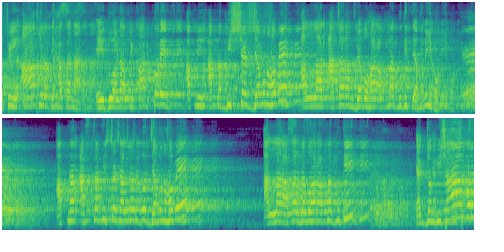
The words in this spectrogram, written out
অফিল আখিরাতি হাসানা। এই দোয়াটা আপনি পাঠ করেন। আপনি, আপনার বিশ্বাস যেমন হবে, আল্লাহর আচরণ, ব্যবহার আপনার প্রতি তেমনই হবে। আপনার আস্থা, বিশ্বাস আল্লাহর উপর যেমন হবে, আল্লাহর আচার, ব্যবহার আপনার প্রতি একজন বিশাল বড়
